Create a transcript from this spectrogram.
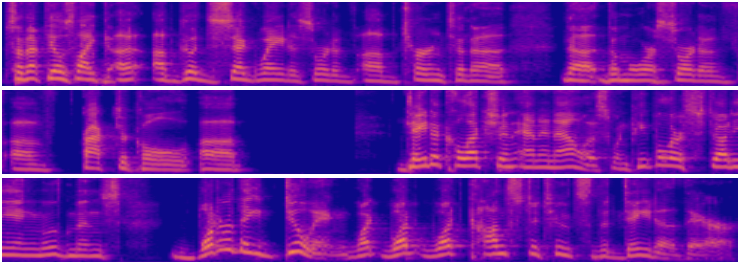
so that feels like a, a good segue to sort of turn to the the the more sort of of practical uh, data collection and analysis. When people are studying movements, what are they doing? What what what constitutes the data there,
